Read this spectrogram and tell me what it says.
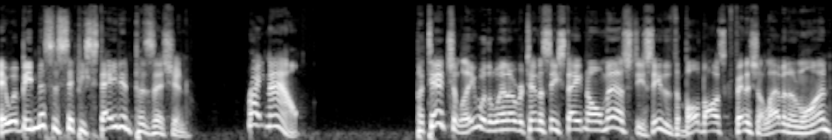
it would be Mississippi State in position right now potentially with a win over Tennessee State and Ole Miss, do you see that the Bulldogs finish 11 and 1?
